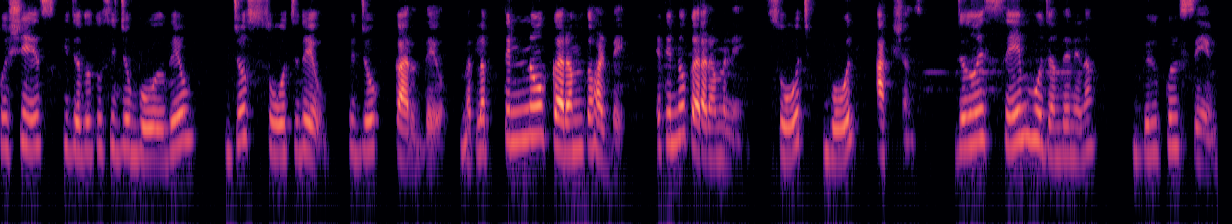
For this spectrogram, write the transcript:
ਖੁਸ਼ੀ ਇਜ਼ ਕਿ ਜਦੋਂ ਤੁਸੀਂ ਜੋ ਬੋਲਦੇ ਹੋ, ਜੋ ਸੋਚਦੇ ਹੋ ਤੇ ਜੋ ਕਰਦੇ ਹੋ, ਮਤਲਬ ਤਿੰਨੋਂ ਕਰਮ ਤੁਹਾਡੇ, ਇਹ ਤਿੰਨੋਂ ਕਰਮ ਨੇ, ਸੋਚ, ਬੋਲ ਐਕਸ਼ਨਸ ਜਦੋਂ ਇਹ ਸੇਮ ਹੋ ਜਾਂਦੇ ਨੇ ਨਾ, ਬਿਲਕੁਲ ਸੇਮ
